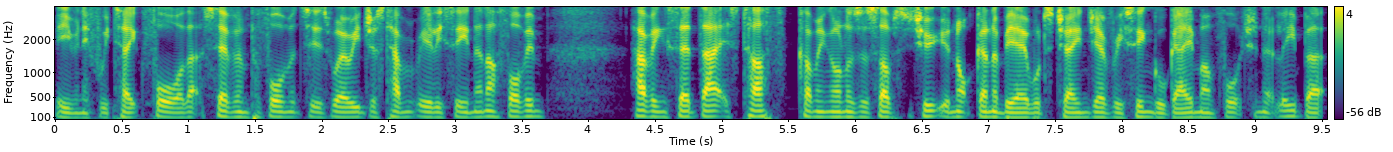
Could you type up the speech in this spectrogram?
even if we take four, that's seven performances where we just haven't really seen enough of him. Having said that, it's tough coming on as a substitute. You're not going to be able to change every single game, unfortunately, but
